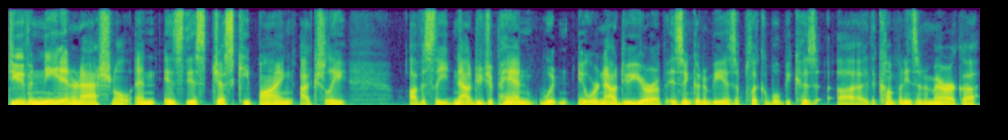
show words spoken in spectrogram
do you even need international? And is this just keep buying actually? obviously now do Japan wouldn't or now do Europe isn't going to be as applicable because uh, the companies in America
